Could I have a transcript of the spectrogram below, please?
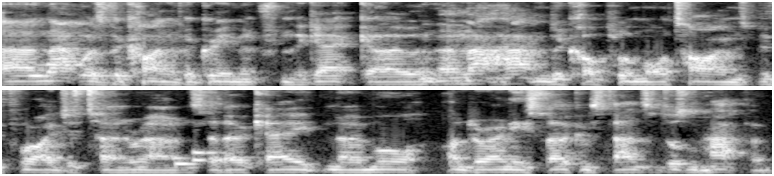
And that was the kind of agreement from the get go. And, and, that happened a couple of more times before I just turned around and said, okay, no more under any circumstance. It doesn't happen.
